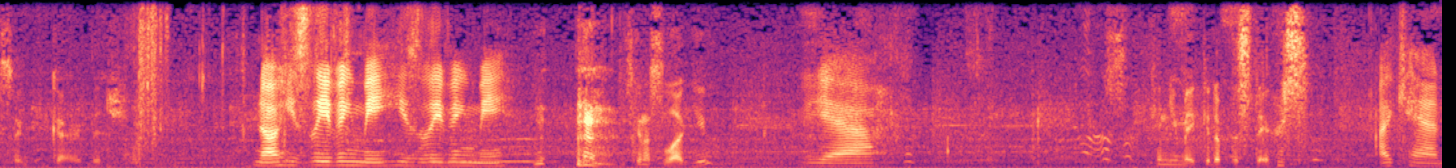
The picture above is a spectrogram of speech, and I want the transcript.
He's a garbage. No, he's leaving me. He's leaving me. He's gonna slug you. Yeah, Can you make it up the stairs? I can.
